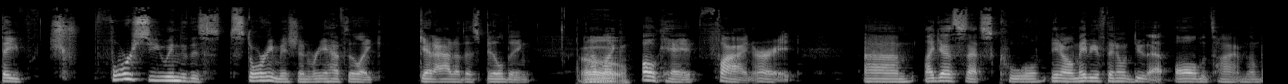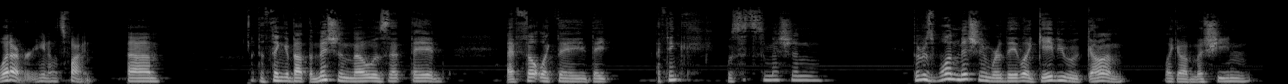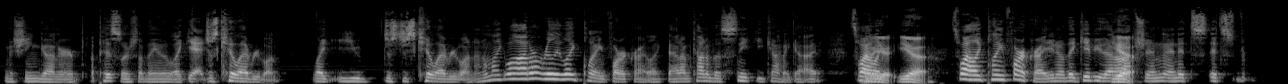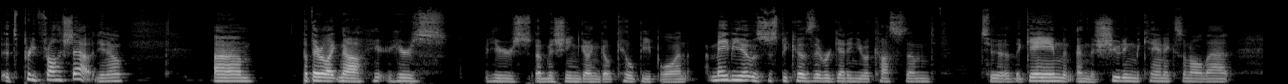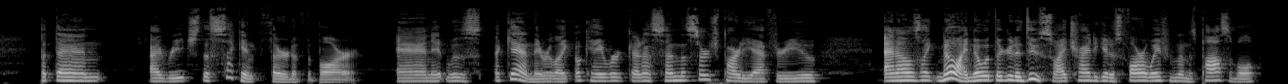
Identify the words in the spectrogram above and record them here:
they f- force you into this story mission where you have to like get out of this building. And I'm Oh. like, okay, fine, all right. Um, I guess that's cool. You know, maybe if they don't do that all the time, then whatever. You know, it's fine. Um, the thing about the mission though is that they had, I felt like they they, I think was it the mission? There was one mission where they like gave you a gun, like a machine machine gun or a pistol or something. And they're like, yeah, just kill everyone. Like you just just kill everyone. And I'm like, well, I don't really like playing Far Cry like that. I'm kind of a sneaky kind of guy. That's why I Oh, like yeah, yeah. that's why I like playing Far Cry. You know, they give you that Yeah. option, and it's it's it's pretty fleshed out. You know, um, but they were like, "No, here, here's here's a machine gun, go kill people." And maybe it was just because they were getting you accustomed to the game and the shooting mechanics and all that. But then I reached the second third of the bar, and it was again they were like, "Okay, we're gonna send the search party after you." And I was like, no, I know what they're gonna do. So I tried to get as far away from them as possible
